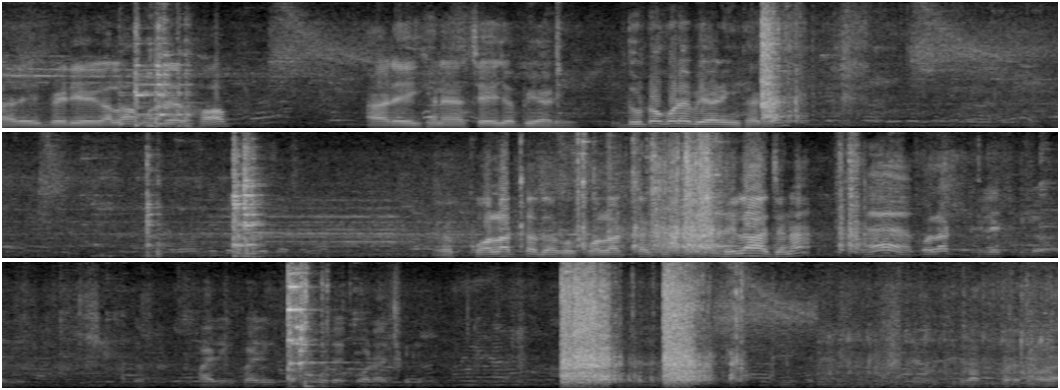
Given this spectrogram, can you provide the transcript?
আর এই বেরিয়ে গেল আমাদের হব। আর এইখানে আছে এই যে বিয়ারিং দুটো করে বিয়ারিং থাকে। কলারটা দেখো কলারটা কি ঢিলা আছে না? হ্যাঁ কলার ঢেলে ছিল আগে। ফায়ারিং ফায়ারিং করে করা ছিল। করে করা।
